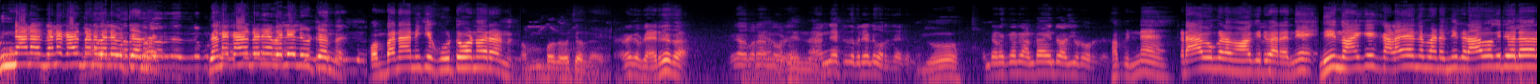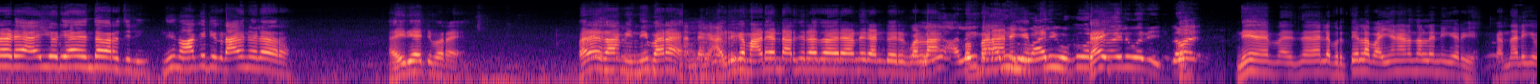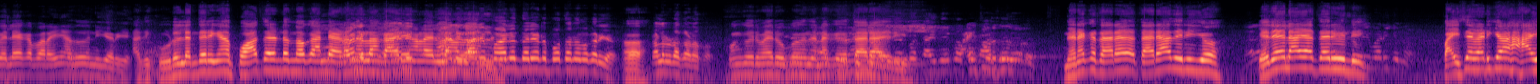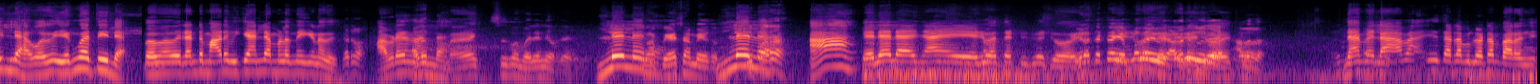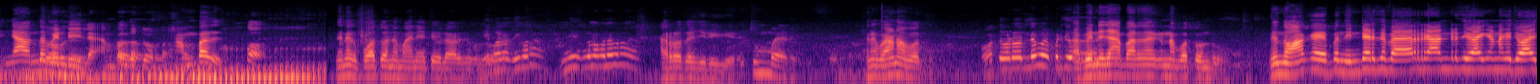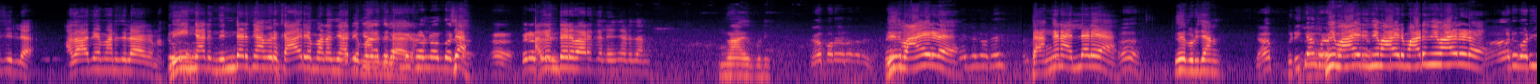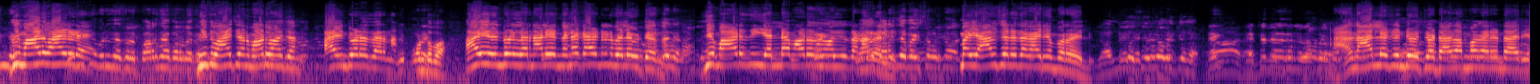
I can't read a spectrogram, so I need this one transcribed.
നിന്നാണ് നിനക്കാണ്ടാണ് വില വിട്ടു തന്നെ നിനക്കാണ്ടാണ് വിലയിൽ വിട്ടു തന്നെ കൊമ്പനാനിക്ക് കൂട്ടുപോണവരാണ്. അമ്പത് വരുന്നതാ. പിന്നെ? കിടാവും കൂടെ നോക്കിട്ട് പറ നീ നീ നോക്കി കളയൊന്നും വേണ്ട. നീ കിടാവ് നോക്കിട്ട് വില പറയുടെ അയ്യോടിയാ എന്താ പറച്ചിൽ? നീ നോക്കിട്ട് കിടാവിന് വില പറ. ധൈര്യമായിട്ട് പറ. പറ സ്വാമി നീ പറ. അവർക്ക് മാട കണ്ട് അറിഞ്ഞിടാത്തവരാണ് രണ്ടുപേരും. കൊള്ളാം. നീ നല്ല വൃത്തിയുള്ള പയ്യനാണെന്നുള്ള എനിക്കറിയാം. കന്നാലിക്ക് വിലയൊക്കെ പറയും അതും എനിക്കറിയാം. അത് കൂടുതൽ എന്തായിരിക്കും പോത്തരണ്ടെന്ന് നോക്കാൻ അല്ല? ഇടങ്ങളും കാര്യങ്ങളെല്ലാം പാലും രൂപം നിനക്ക് തരാതിരിക്കും. നിനക്ക് തരാ തരാതിരിക്കോ? വിലയിലായാ തരൂല്ലേ? പൈസ മേടിക്കാൻ ആയില്ല. എങ്ങും എത്തിയില്ല. ഇപ്പൊ രണ്ട് മാട് വിൽക്കാനല്ലേ നമ്മൾ നീക്കണത്? അവിടെ ഇല്ല ഇല്ല ഇല്ല. ആ വിലയിലായ ഞാൻ എഴുപത്തെട്ട് രൂപ ചോദിച്ചു. ഞാൻ വില- അവൻ ഈ തട്ടപ്പിലോട്ടം പറഞ്ഞു. ഞാൻ ഒന്നും വേണ്ടിയില്ല അമ്പത്. അമ്പത്. നിനക്ക് പോത്തോന്നെ മാനേറ്റ് വില പറഞ്ഞു നീ പറ, നീ പറ. നീ നിങ്ങളെ വില പറ. അറുപത്തഞ്ച് രൂപ. നിനക്ക് വേണോ പോത്ത്? പോത്ത് പിന്നെ ഞാൻ പറഞ്ഞ പോത്തോണ്ട് പോകും നീ നോക്ക ഇപ്പൊ നിന്റെ അടുത്ത് വേറെ ഒരാളുടെ അടുത്ത് ചോദിക്കണമെങ്കിൽ ചോദിച്ചില്ല. അതാദ്യം മനസ്സിലാക്കണം. നീ ഞാൻ നിന്റെ അടുത്ത് ഞാൻ ഒരു കാര്യം പറഞ്ഞ ഞാൻ ആദ്യം മനസ്സിലാക്കണം. ഛെ, അതെന്തൊരു പറയത്തില്ല ഇഞ്ഞ അടുത്താണ് എന്നാ ഇത് പിടി. നീ മായരുടെ അങ്ങനെ അല്ലടയാ. നീ പിടിച്ചാണ്. ഞാൻ പിടിക്കാൻ നീ മായര് നീ മായര് മാട് നീ മായരുടെ നീ മാട് മായരുടെ. പറഞ്ഞാ പറഞ്ഞ. നീ ഇത് വാങ്ങിച്ചാണ് മാട് വാങ്ങിച്ചാണ് ആയിരം രൂപ തരണം. കൊണ്ടുപോ. ആയിരം രൂപ തരണം. അല്ലെങ്കിൽ നിനക്കായിട്ടാണ് വില വിട്ടു ഈ മാട് നീ എല്ലാ മാടും നോക്കി കണക്കല്ലേ? ആവശ്യമില്ലാത്ത കാര്യം പറയല്ലേ? അത് നാല് ലക്ഷം രൂപ വെച്ചോട്ടെ അത് അമ്മ കാര്യം.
